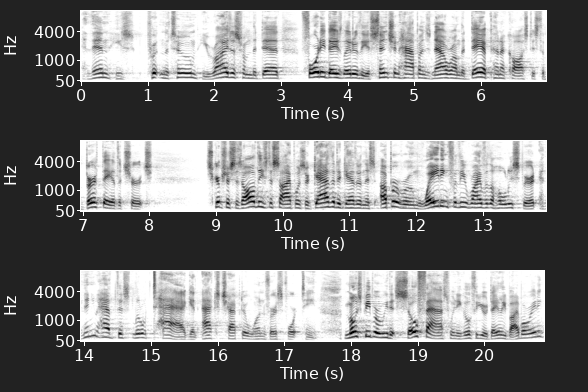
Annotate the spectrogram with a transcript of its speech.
And then he's put in the tomb, he rises from the dead. 40 days later, the ascension happens. Now we're on the day of Pentecost, it's the birthday of the church. Scripture says all these disciples are gathered together in this upper room waiting for the arrival of the Holy Spirit. And then you have this little tag in Acts chapter 1, verse 14. Most people read it so fast when you go through your daily Bible reading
